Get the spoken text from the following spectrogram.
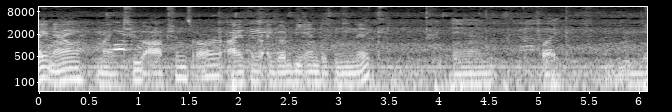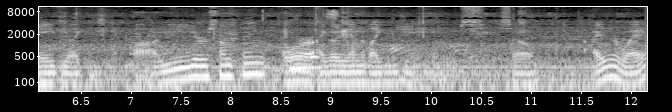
right now my two options are either I go to the end of Nick and like maybe like Bobby or something, or I go to the end of like James. So either way,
